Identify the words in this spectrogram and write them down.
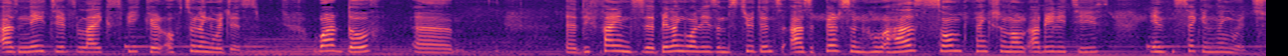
as native like speaker of two languages. Wardov uh, uh, defines bilingualism student as a person who has some functional abilities in second language.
